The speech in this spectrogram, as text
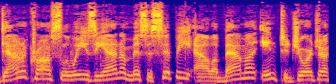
down across Louisiana, Mississippi, Alabama, into Georgia,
